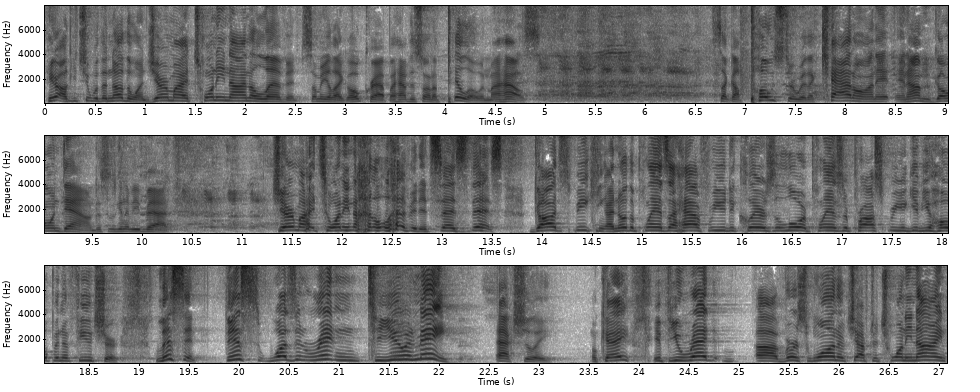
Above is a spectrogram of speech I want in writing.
Here, I'll get you with another one. Jeremiah 29 11. Some of you are like, oh crap, I have this on a pillow in my house. it's like a poster with a cat on it, and I'm going down. This is going to be bad. Jeremiah 29 11, it says this God speaking, I know the plans I have for you, declares the Lord. Plans to prosper you, give you hope in a future. Listen, this wasn't written to you and me, actually. Okay? If you read uh, verse 1 of chapter 29,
